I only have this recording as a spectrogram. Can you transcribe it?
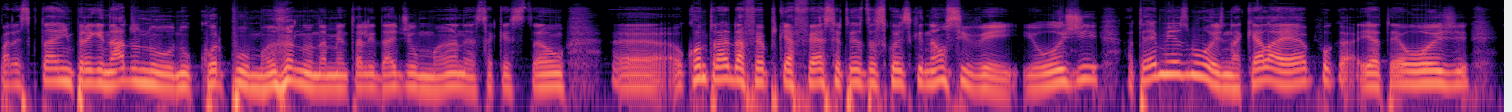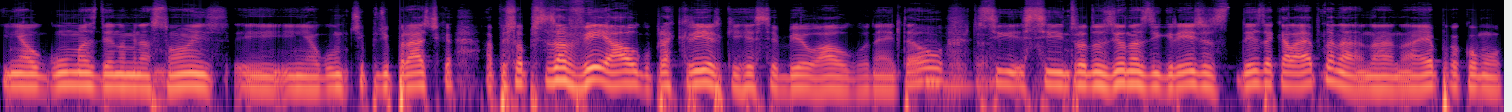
Parece que está impregnado no, no, corpo humano, na mentalidade humana, essa questão. É, ao contrário da fé, porque a fé é a certeza das coisas que não se vê. E hoje, até mesmo hoje, naquela época e até hoje, em algumas denominações, e, em algum tipo de prática, a pessoa precisa ver algo para crer que recebeu algo. Né? Então, é se, se introduziu nas igrejas desde aquela época, na, na, na época como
